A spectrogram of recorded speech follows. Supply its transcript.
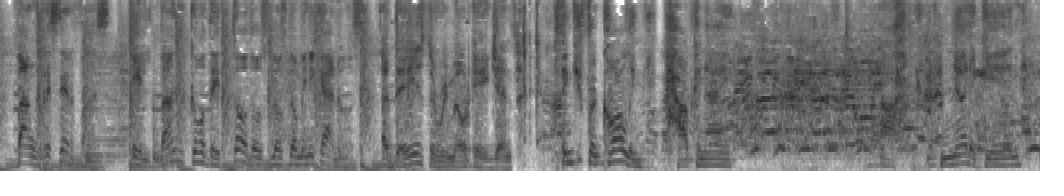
Banreservas, el banco de todos los dominicanos. A day is the remote agent. Thank you for calling. How can I? Ah, not again.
